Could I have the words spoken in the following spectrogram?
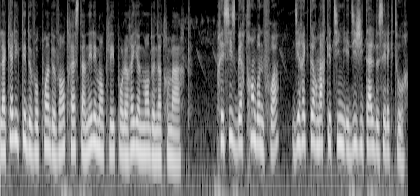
La qualité de vos points de vente reste un élément clé pour le rayonnement de notre marque. Précise Bertrand Bonnefoy, directeur marketing et digital de Selectour.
